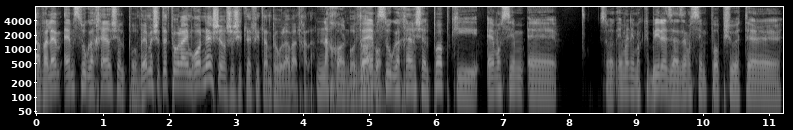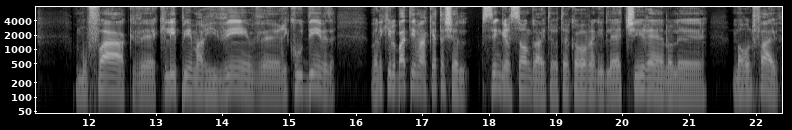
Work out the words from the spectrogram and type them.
אבל הם, הם סוג אחר של פופ. והם משתף פעולה עם רון נשר ששיתף איתם פעולה בהתחלה. נכון, והם אלבום. סוג אחר של פופ, כי הם עושים, אה, זאת אומרת, אם אני מקביל את זה, אז הם עושים פופ שהוא יותר אה, מופק, וקליפים מרהיבים, וריקודים וזה. ואני כאילו באתי מהקטע של singer songwriter, יותר קרוב נגיד לאד שירן או למארון פייב.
